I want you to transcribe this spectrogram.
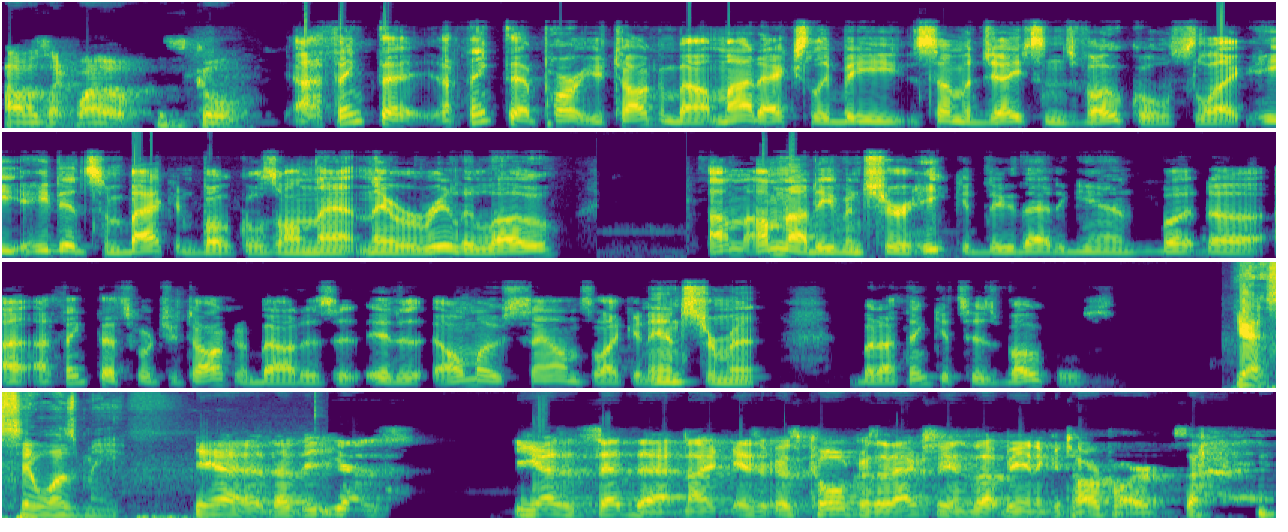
I was like, "Whoa, this is cool." I think that I think that part you're talking about might actually be some of Jason's vocals. Like he he did some backing vocals on that, and they were really low. I'm I'm not even sure he could do that again, but uh, I, I think that's what you're talking about. Is it, it almost sounds like an instrument, but I think it's his vocals. Yes, it was me. Yeah, that, you guys you guys had said that, and I, it, it was cool because it actually ended up being a guitar part. So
